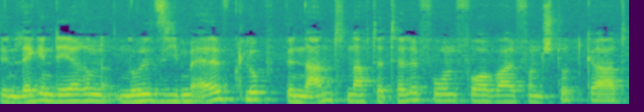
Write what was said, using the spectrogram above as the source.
den legendären 0711 Club, benannt nach der Telefonvorwahl von Stuttgart,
